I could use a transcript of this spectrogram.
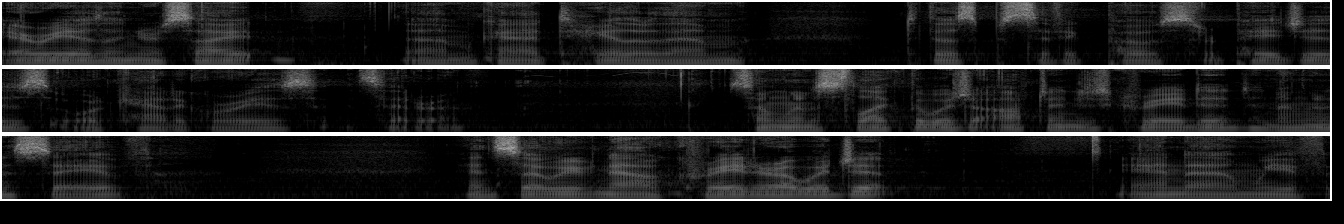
areas on your site, um, kind of tailor them to those specific posts or pages or categories, etc. So I'm going to select the widget opt-in just created, and I'm going to save. And so we've now created our widget, and um, we've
